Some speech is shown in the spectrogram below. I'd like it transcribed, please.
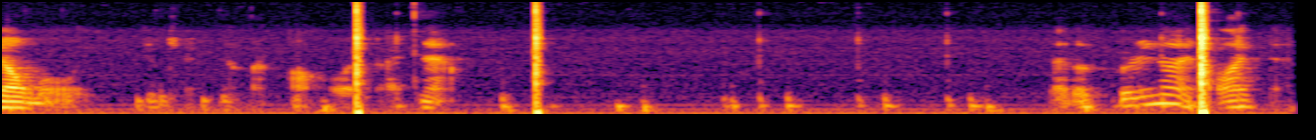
normally. Right now. That looks pretty nice. I like that.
